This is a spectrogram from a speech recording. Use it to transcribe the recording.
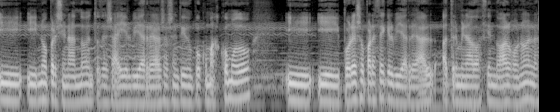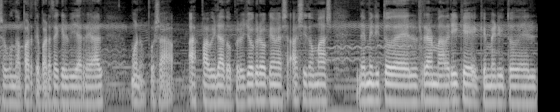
y, no presionando. Entonces ahí el Villarreal se ha sentido un poco más cómodo y, por eso parece que el Villarreal ha terminado haciendo algo, ¿no? En la segunda parte parece que el Villarreal, bueno, pues ha, espabilado, pero yo creo que ha sido más de mérito del Real Madrid que, que mérito del,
